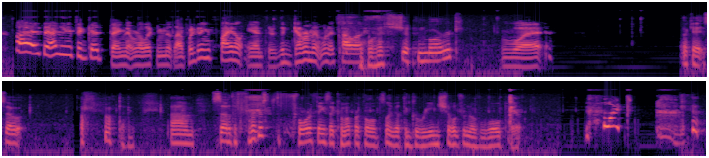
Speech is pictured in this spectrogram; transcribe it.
I th- I think it's a good thing that we're looking this up. We're getting final answers. The government want to tell us Question mark. what? Okay, so what? Um, so the first four things that come up are called something about the green children of Woolpit. What?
